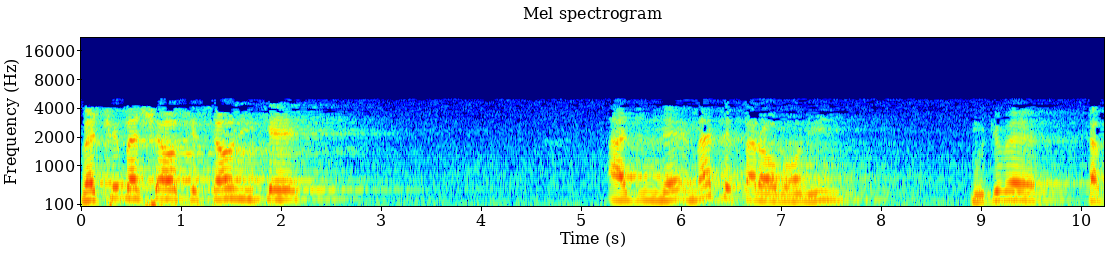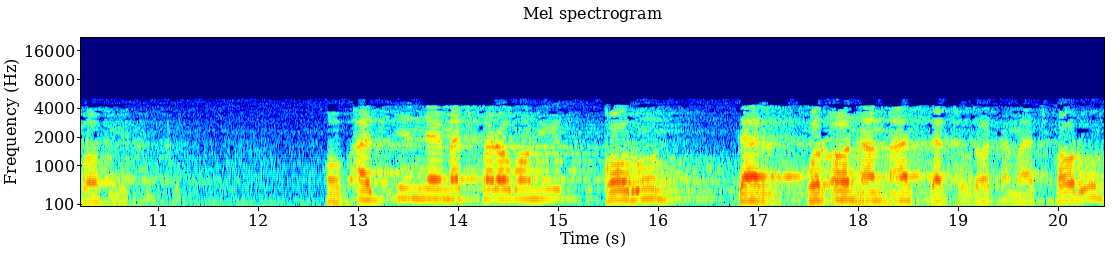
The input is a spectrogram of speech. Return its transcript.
و چه بسا کسانی که از نعمت فراوانی موجب تباهیشون شد. خب از این نعمت فراوانی قارون در قرآن هم هست در تورات هم هست. قارون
